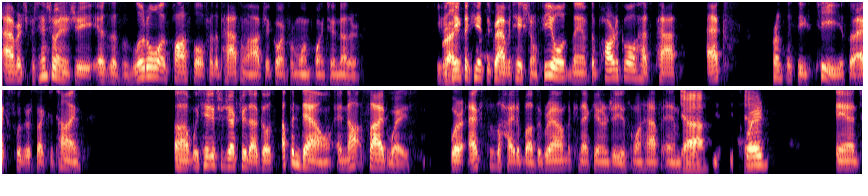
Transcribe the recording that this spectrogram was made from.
average potential energy is as little as possible for the path of an object going from one point to another. If you Right. take the case of gravitational field, then if the particle has path x parentheses t, so x with respect to time, uh, we take a trajectory that goes up and down and not sideways, where x is the height above the ground, the kinetic energy is one half m Yeah, squared, and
